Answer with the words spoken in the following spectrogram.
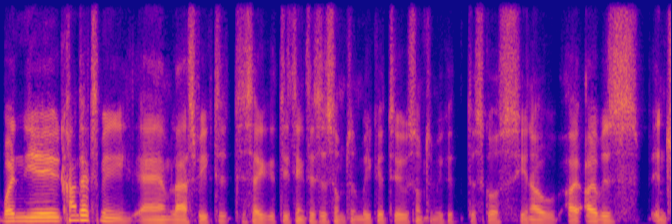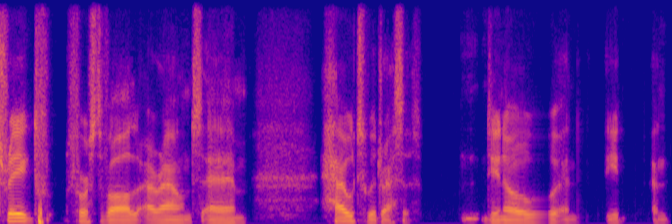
when you contacted me um, last week to, to say, do you think this is something we could do, something we could discuss? You know, I, I was intrigued, first of all, around um, how to address it. Do you know, and and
